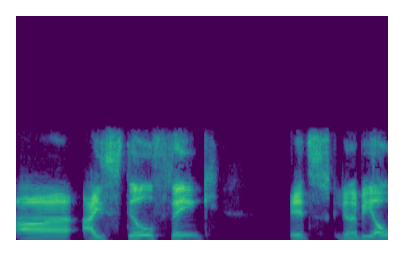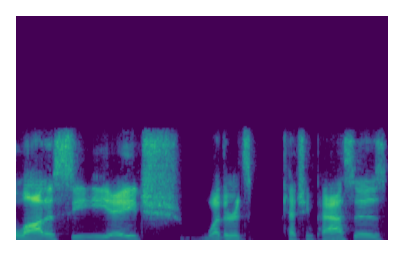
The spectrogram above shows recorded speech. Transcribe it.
Uh, I still think it's going to be a lot of CEH, whether it's catching passes.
